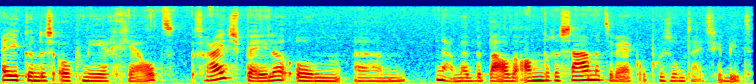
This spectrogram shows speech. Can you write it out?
En je kunt dus ook meer geld vrijspelen om um, nou, met bepaalde anderen samen te werken op gezondheidsgebied.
